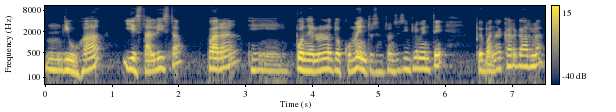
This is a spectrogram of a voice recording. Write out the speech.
mm, dibujada y está lista para eh, ponerlo en los documentos. Entonces simplemente pues van a cargarla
